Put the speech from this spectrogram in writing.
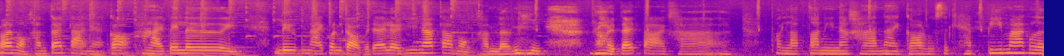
รอยหมองคล้ำใต้ตาเนี่ยก็หายไปเลย ลืมนายคนเก่าไปได้เลยที่หน้าตาหมองคล้ำแล้วมีรอยใต้ตาค่ะผลลัพธ์ตอนนี้นะคะ นายก็รู้สึกแฮปปี้มากเล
